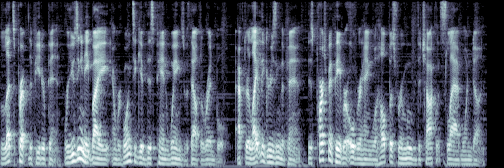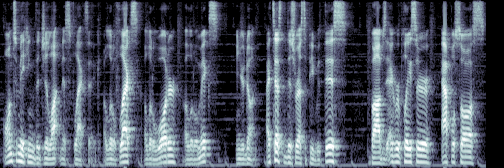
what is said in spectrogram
Let's prep the Peter pan. We're using an 8x8 and we're going to give this pan wings without the Red Bull. After lightly greasing the pan, this parchment paper overhang will help us remove the chocolate slab when done. On to making the gelatinous flax egg. A little flax, a little water, a little mix, and you're done. I tested this recipe with this, Bob's egg replacer, applesauce,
